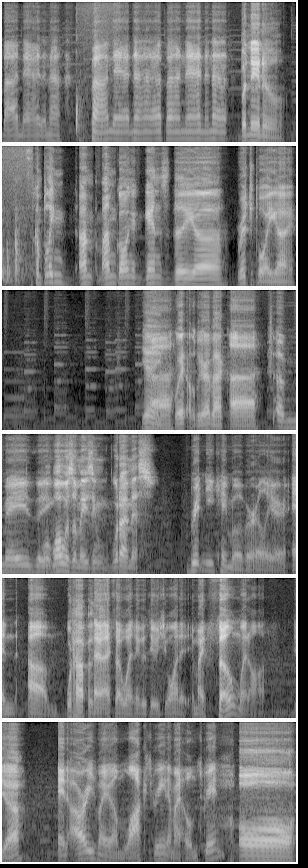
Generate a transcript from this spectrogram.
banana, banana, banana. Banana. I'm playing. I'm I'm going against the uh rich boy guy. Yay! Uh, Wait, I'll be right back. Uh, amazing. What, what was amazing? What did I miss? Brittany came over earlier, and um, What happened? I, so I went to go see what she wanted, and my phone went off. yeah. And Ari's my um lock screen and my home screen. Oh.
